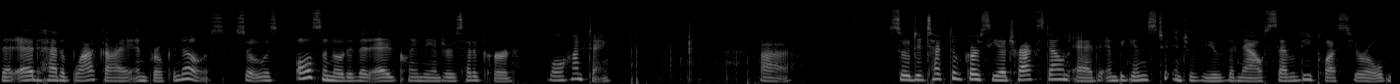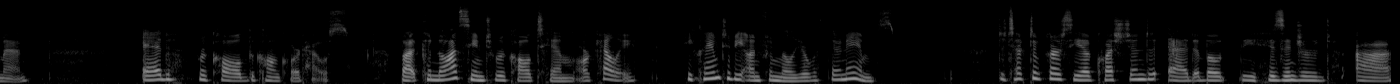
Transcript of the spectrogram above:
that Ed had a black eye and broken nose. So it was also noted that Ed claimed the injuries had occurred while hunting. Uh, so Detective Garcia tracks down Ed and begins to interview the now 70 plus year old man. Ed recalled the Concord house, but could not seem to recall Tim or Kelly. He claimed to be unfamiliar with their names. Detective Garcia questioned Ed about the, his injured uh,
